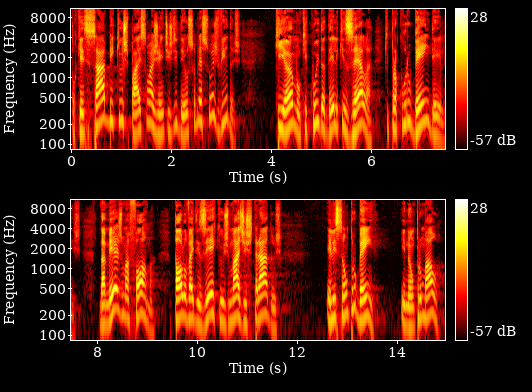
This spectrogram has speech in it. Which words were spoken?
Porque sabe que os pais são agentes de Deus sobre as suas vidas, que amam, que cuida dele, que zela, que procura o bem deles. Da mesma forma, Paulo vai dizer que os magistrados, eles são para o bem e não para o mal,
